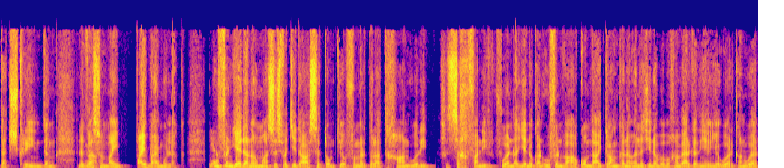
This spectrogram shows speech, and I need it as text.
touchscreen ding. Dit ja. was vir my baie baie moeilik. Ja. Hoe vind jy dan nou masses wat jy daar sit om jou vinger te laat gaan oor die gesig van die foon dat jy nou kan oefen waar kom daai klanke nou in as jy nou begin werk dat jy in jou oor kan hoor?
